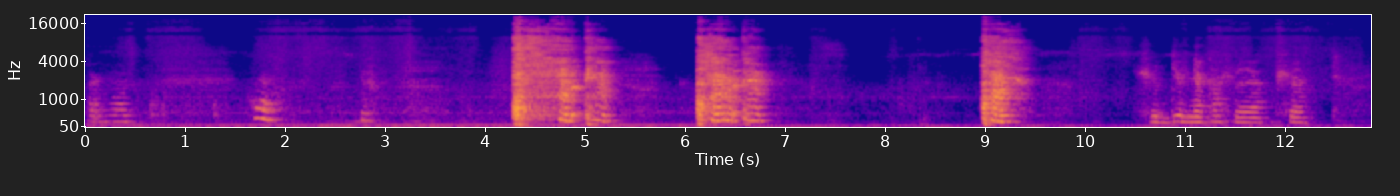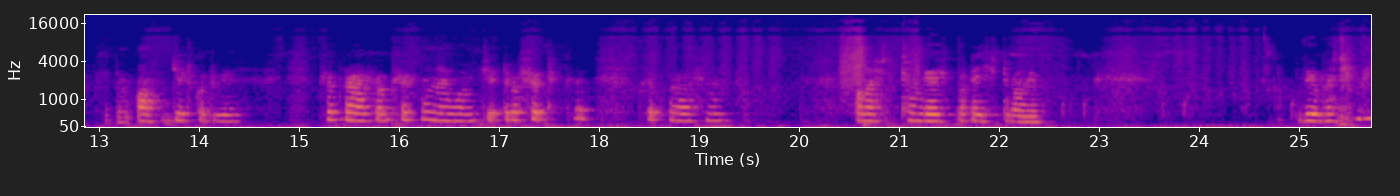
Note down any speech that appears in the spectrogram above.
Także... U. Już. się dziwnie kaszle jak się... O, dziecko tu jest. Przepraszam, przesunęłam cię troszeczkę. Przepraszam. Ona ciągle jest po tej stronie. Wybacz mi.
